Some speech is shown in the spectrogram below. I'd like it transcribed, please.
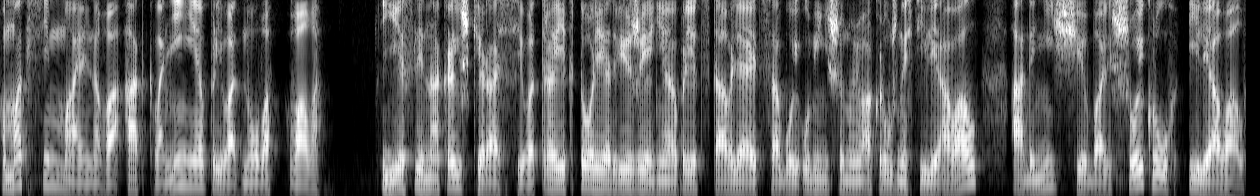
максимального отклонения приводного вала. Если на крышке рассева траектория движения представляет собой уменьшенную окружность или овал – а днище большой круг или овал,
